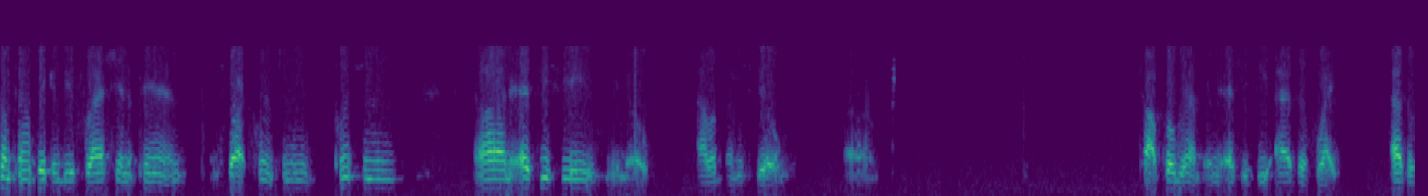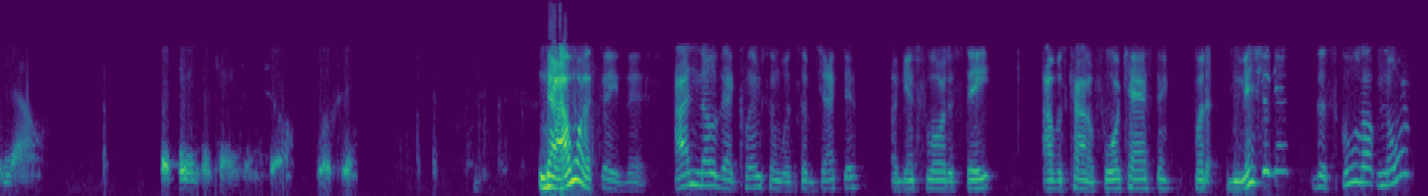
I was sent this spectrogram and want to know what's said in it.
sometimes they can be a flash in the pan and start Clemson, Clemson, uh, and the SEC, you know, Alabama still um, top program in the SEC as of right as of now. But things are changing, so we'll see. Now I want to say this. I know that Clemson was subjective against Florida State. I was kind of forecasting, but Michigan, the school up north,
